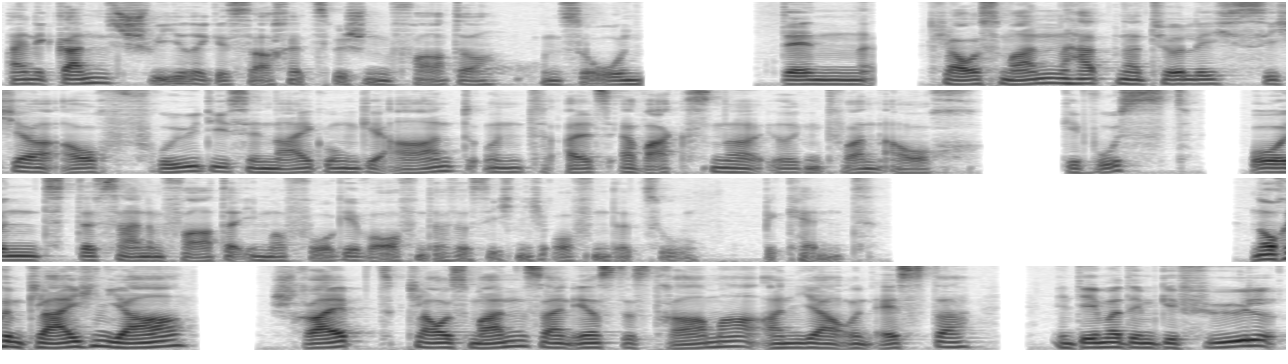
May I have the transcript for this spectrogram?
eine ganz schwierige Sache zwischen Vater und Sohn. Denn Klaus Mann hat natürlich sicher auch früh diese Neigung geahnt und als Erwachsener irgendwann auch gewusst und das seinem Vater immer vorgeworfen, dass er sich nicht offen dazu bekennt. Noch im gleichen Jahr schreibt Klaus Mann sein erstes Drama Anja und Esther, in dem er dem Gefühl,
